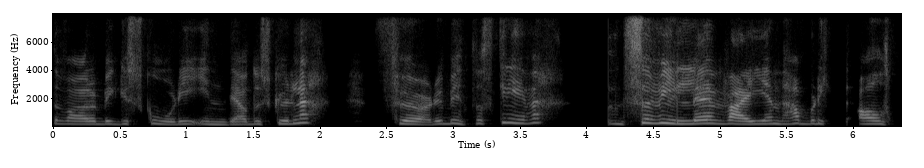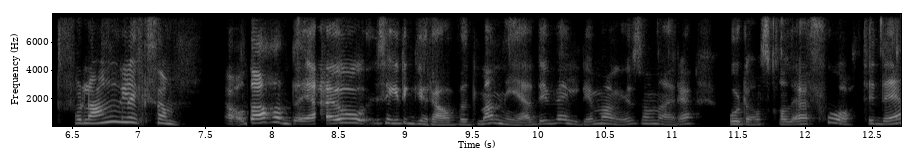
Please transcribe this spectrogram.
det var å bygge skole i India du skulle, før du begynte å skrive, så ville veien ha blitt altfor lang, liksom. Ja, og da hadde jeg jo sikkert gravd meg ned i veldig mange sånne derre Hvordan skal jeg få til det?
